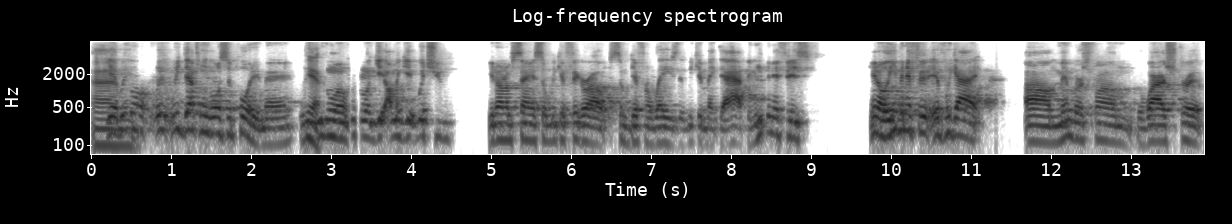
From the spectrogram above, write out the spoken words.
Um, yeah, we going we, we definitely gonna support it, man. We, yeah, we going we gonna get. I'm gonna get with you. You know what I'm saying? So we can figure out some different ways that we can make that happen, even if it's, you know, even if if we got um, members from the Wire Strip,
